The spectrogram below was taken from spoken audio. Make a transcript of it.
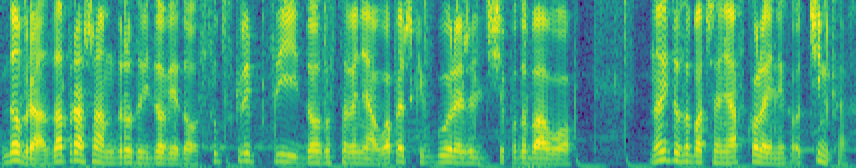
Dobra, zapraszam drodzy widzowie do subskrypcji, do zostawienia łapeczki w górę, jeżeli Ci się podobało. No i do zobaczenia w kolejnych odcinkach.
